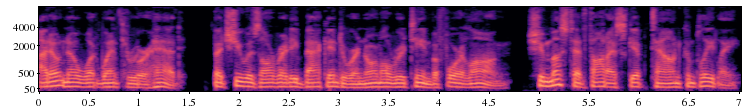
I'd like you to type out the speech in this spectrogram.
I don't know what went through her head, but she was already back into her normal routine before long. She must have thought I skipped town completely.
